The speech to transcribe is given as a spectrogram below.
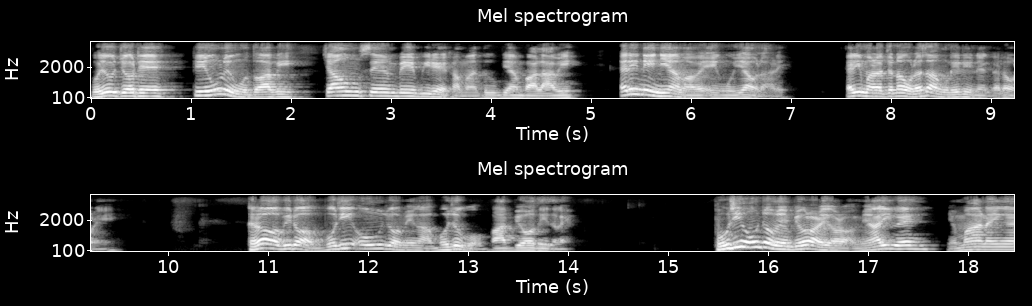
ဗိုလ်ချုပ်ကျော်တဲ့ပြင်ဦးလွင်ကိုသွားပြီးကြောင်းစင်ပေးပြီးတဲ့အခါမှာသူပြန်ပါလာပြီးအဲ့ဒီနေ့ညမှာပဲအိမ်ကိုရောက်လာတယ်အဲ့ဒီမှာတော့ကျွန်တော်ကိုလက်ဆောင်ကလေးတွေနဲ့ကြော့တယ်ကြော့ပြီးတော့ဗိုလ်ကြီးအုံကျော်မြင့်ကဗိုလ်ချုပ်ကိုဘာပြောသေးသလဲ ဗိုလ်ကြီးအုံကျော်မြင့်ပြောတာတွေကတော့အများကြီးပဲမြန်မာနိုင်ငံ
